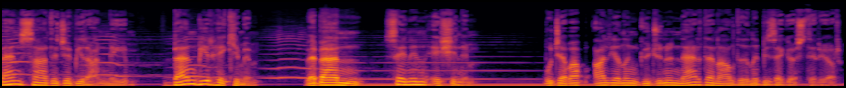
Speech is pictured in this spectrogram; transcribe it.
Ben sadece bir anneyim. Ben bir hekimim. Ve ben senin eşinim. Bu cevap Alya'nın gücünü nereden aldığını bize gösteriyor.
